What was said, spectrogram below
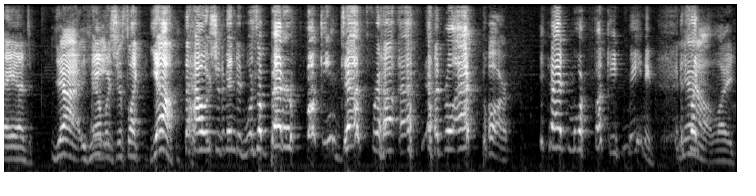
And Yeah, he. and was just like, yeah, the how it should have ended was a better fucking death for ha- Admiral Ackbar. It had more fucking meaning. It's like yeah, like.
